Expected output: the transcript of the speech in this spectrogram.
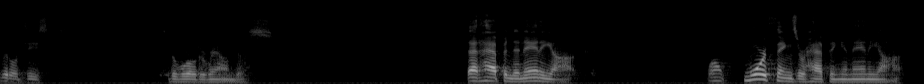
Little Jesus to the world around us. That happened in Antioch. Well, more things are happening in Antioch.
